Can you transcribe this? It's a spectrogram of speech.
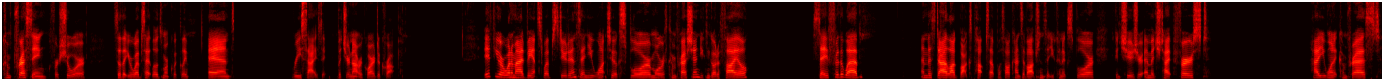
compressing for sure so that your website loads more quickly and resizing, but you're not required to crop. If you are one of my advanced web students and you want to explore more with compression, you can go to File, Save for the Web, and this dialog box pops up with all kinds of options that you can explore. You can choose your image type first, how you want it compressed,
